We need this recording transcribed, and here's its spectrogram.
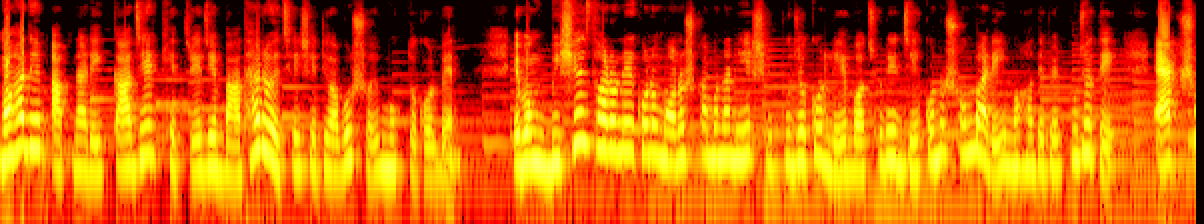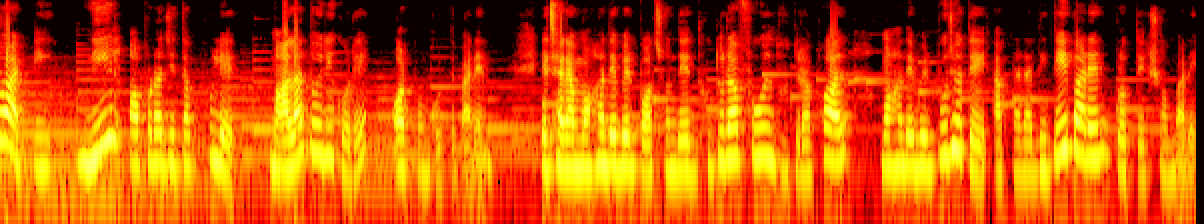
মহাদেব আপনার এই কাজের ক্ষেত্রে যে বাধা রয়েছে সেটি অবশ্যই মুক্ত করবেন। এবং বিশেষ ধরনের কোনো মনস্কামনা নিয়ে শিব পুজো করলে বছরের যে কোনো সোমবারেই মহাদেবের পুজোতে একশো আটটি নীল অপরাজিতা ফুলের মালা তৈরি করে অর্পণ করতে পারেন। এছাড়া মহাদেবের পছন্দের ধুতুরা ফুল, ধুতুরা ফল মহাদেবের পুজোতে আপনারা দিতেই পারেন প্রত্যেক সোমবারে।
